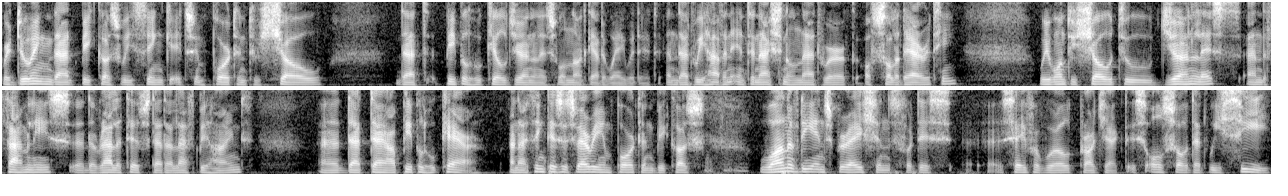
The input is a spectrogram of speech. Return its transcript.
we're doing that because we think it's important to show that people who kill journalists will not get away with it, and that we have an international network of solidarity. We want to show to journalists and the families, uh, the relatives that are left behind, uh, that there are people who care. And I think this is very important because Definitely. One of the inspirations for this uh, Safer World project is also that we see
